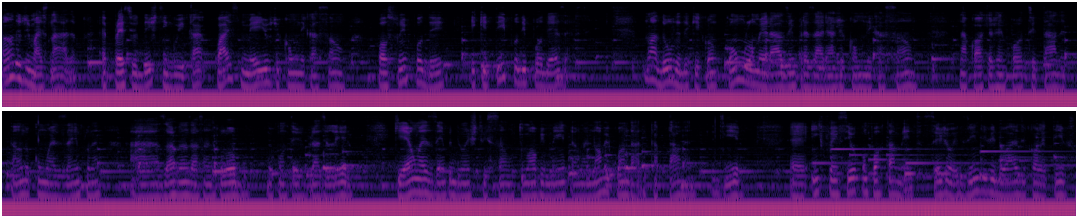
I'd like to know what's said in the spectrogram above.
Antes de mais nada, é preciso distinguir quais meios de comunicação possuem poder e que tipo de poder exercem. Não há dúvida de que conglomerados empresariais de comunicação na qual que a gente pode citar, né, dando como exemplo né, as organizações Globo no contexto brasileiro, que é um exemplo de uma instituição que movimenta uma enorme quantidade de capital, né, de dinheiro, é, influencia o comportamento, sejam eles individuais e coletivos,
